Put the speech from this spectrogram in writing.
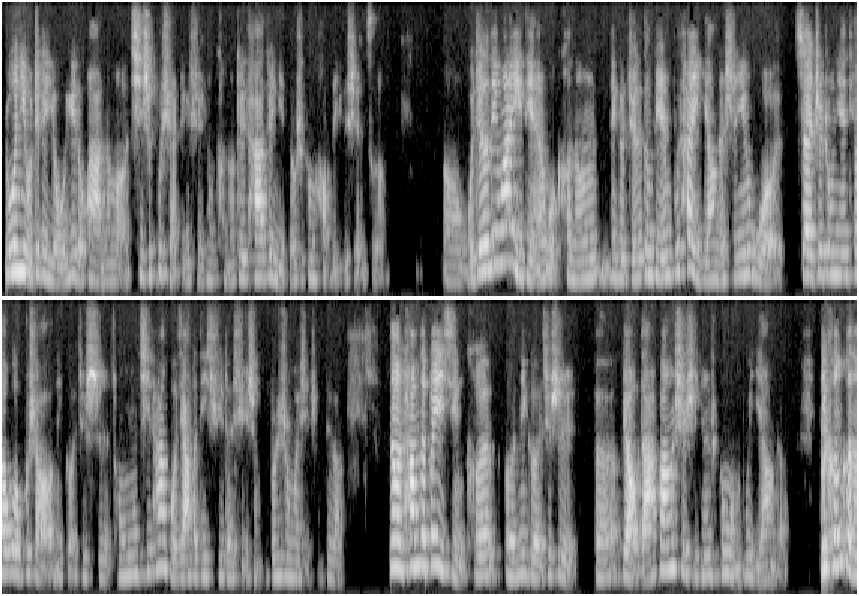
如果你有这个犹豫的话，那么其实不选这个学生，可能对他对你都是更好的一个选择。嗯，我觉得另外一点，我可能那个觉得跟别人不太一样的是，因为我在这中间挑过不少那个就是从其他国家和地区的学生，不是中国学生，对吧？那么他们的背景和呃那个就是呃表达方式实际上是跟我们不一样的。你很可能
